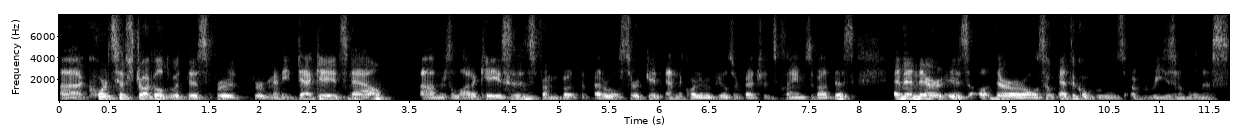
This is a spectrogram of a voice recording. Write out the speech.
Uh, courts have struggled with this for for many decades now. Um, there's a lot of cases from both the federal circuit and the court of appeals for veterans claims about this. And then there is there are also ethical rules of reasonableness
